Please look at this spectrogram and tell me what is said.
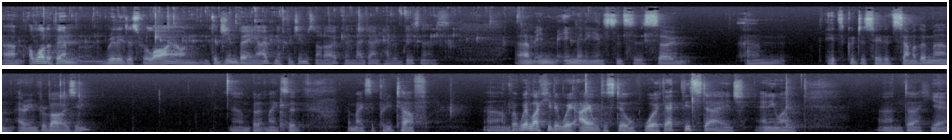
um, a lot of them really just rely on the gym being open. If the gym's not open, they don't have a business um, in, in many instances. So um, it's good to see that some of them um, are improvising, um, but it makes it it makes it pretty tough. Um, but we're lucky that we're able to still work at this stage anyway. And uh, yeah,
